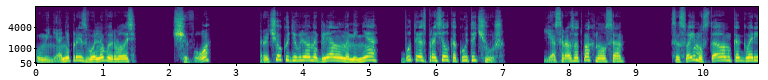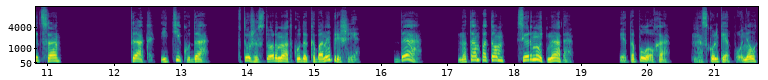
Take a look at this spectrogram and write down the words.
У меня непроизвольно вырвалось. Чего? Рычок удивленно глянул на меня, будто я спросил какую-то чушь. Я сразу отмахнулся. Со своим уставом, как говорится. Так, идти куда? В ту же сторону, откуда кабаны пришли? Да, но там потом свернуть надо. Это плохо. Насколько я понял,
